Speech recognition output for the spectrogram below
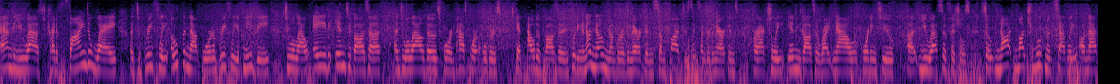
and the U.S. to try to find a way uh, to briefly open that border, briefly if need be, to allow aid into Gaza and to allow those foreign passport holders to get out of Gaza, including an unknown number of Americans. Some five to 600 Americans are actually in Gaza right now, according to uh, U.S. officials. So, not much movement, sadly, on that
